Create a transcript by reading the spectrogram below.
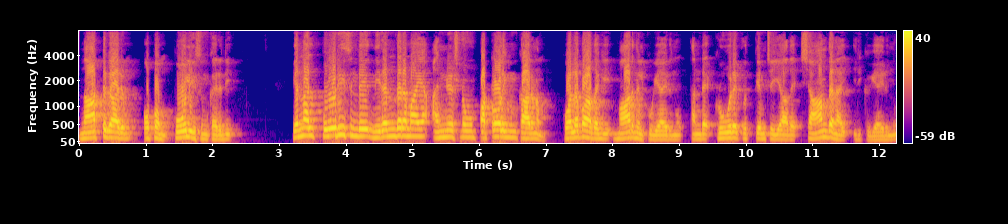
നാട്ടുകാരും ഒപ്പം പോലീസും കരുതി. എന്നാൽ പോലീസിന്റെ നിരന്തരമായ അന്വേഷണവും പട്രോളിങ്ങും കാരണം കൊലപാതകി മാറി നിൽക്കുകയായിരുന്നു. തന്റെ ക്രൂരകൃത്യം ചെയ്യാതെ ശാന്തനായി ഇരിക്കുകയായിരുന്നു.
